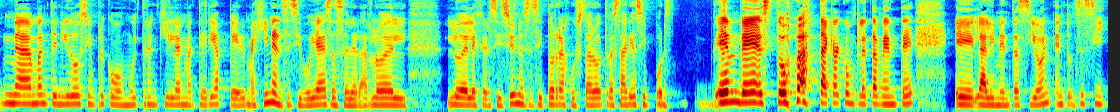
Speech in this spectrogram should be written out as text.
me ha mantenido siempre como muy tranquila en materia, pero imagínense si voy a desacelerar lo del, lo del ejercicio y necesito reajustar otras áreas y por ende esto ataca completamente eh, la alimentación. Entonces sí,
